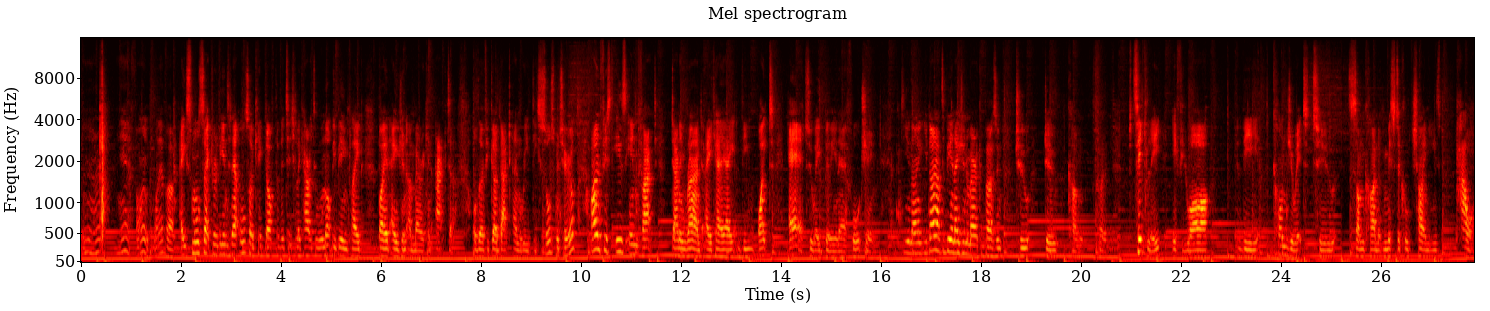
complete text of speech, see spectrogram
Yeah? Alright, Yeah, fine, whatever. A small sector of the internet also kicked off that the titular character will not be being played by an Asian American actor. Although, if you go back and read the source material, Iron Fist is in fact Danny Rand, aka the white heir to a billionaire fortune. You know, you don't have to be an Asian American person to do Kung Fu. Particularly if you are the conduit to some kind of mystical Chinese power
